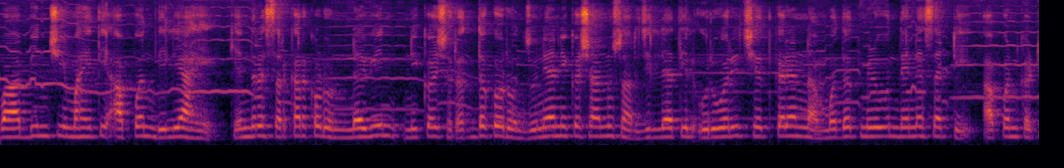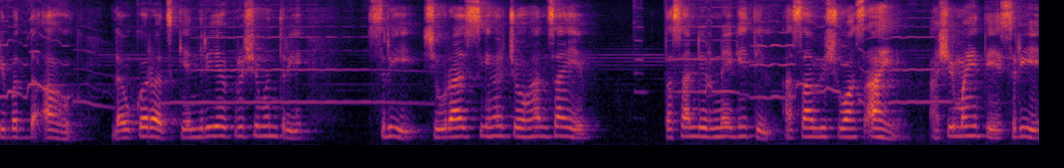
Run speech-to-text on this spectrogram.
बाबींची माहिती आपण दिली आहे. केंद्र सरकारकडून नवीन निकष रद्द करून जुन्या निकषानुसार जिल्ह्यातील उर्वरित शेतकऱ्यांना मदत मिळवून देण्यासाठी आपण कटिबद्ध आहोत. लवकरच केंद्रीय कृषीमंत्री श्री श्री शिवराजसिंह चौहान साहेब तसा निर्णय घेतील असा विश्वास आहे. अशी माहिती श्री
